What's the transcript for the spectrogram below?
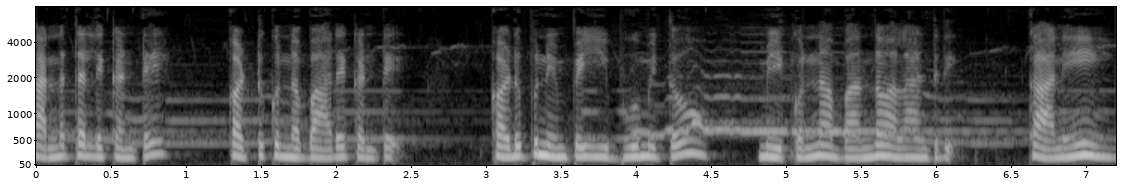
కన్నతల్లి కంటే కట్టుకున్న భార్య కంటే కడుపు నింపే ఈ భూమితో మీకున్న బంధం అలాంటిది. కానీ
